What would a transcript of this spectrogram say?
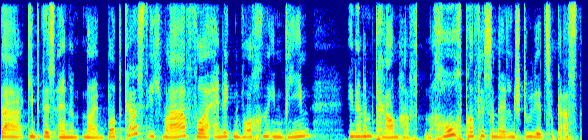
Da gibt es einen neuen Podcast. Ich war vor einigen Wochen in Wien in einem traumhaften, hochprofessionellen Studio zu Gast.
